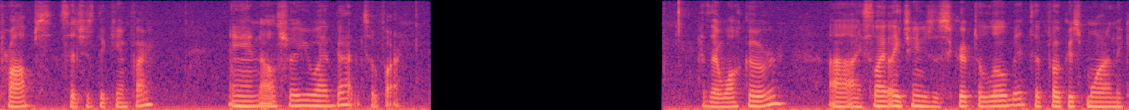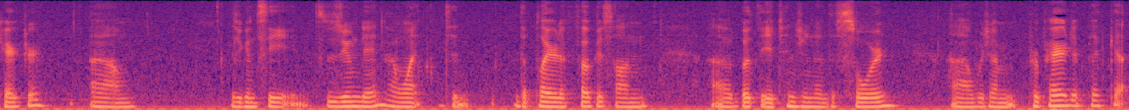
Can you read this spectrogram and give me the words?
props such as the campfire and I'll show you what I've got so far. As I walk over, uh, I slightly change the script a little bit to focus more on the character. Um, as you can see, it's zoomed in. I want to, the player to focus on uh, both the attention of the sword, uh, which I'm prepared to pick up.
